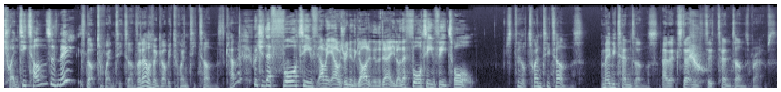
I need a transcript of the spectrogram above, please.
twenty tons of meat? it's not 20 tons. An elephant can't be 20 tons, can it? Richard, they're fourteen. I mean, I was reading the Guardian the other day. You know, they're fourteen feet tall. Still, 20 tons. Maybe 10 tons. And extend to 10 tons, perhaps.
